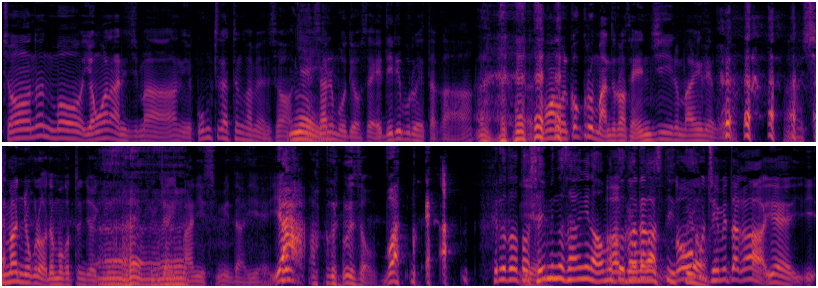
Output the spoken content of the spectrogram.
저는 뭐 영화는 아니지만 이 꽁트 같은 거 하면서 예, 대사를 예. 못 외워서 애드립으로 했다가 어, 상황을 거꾸로 만들어서 NG를 많이 내고 아, 심한 욕을 얻어먹었던 적이 굉장히 많이 있습니다. 예. 야! 그러면서 뭐한 거야? 그러다 더 예. 재밌는 상황이 나오면 아, 또 넘어갈 수도 있고요. 너무 재밌다가 예, 이-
